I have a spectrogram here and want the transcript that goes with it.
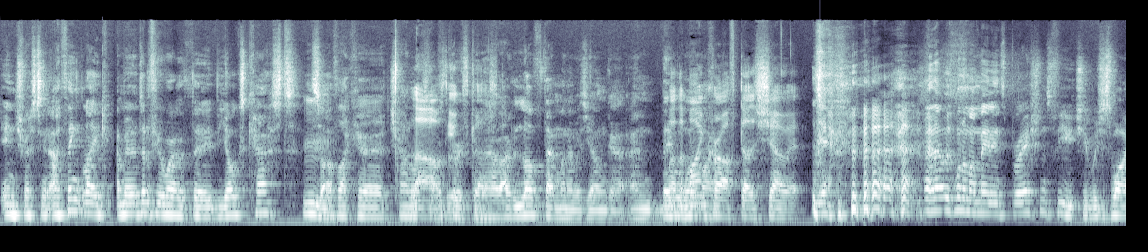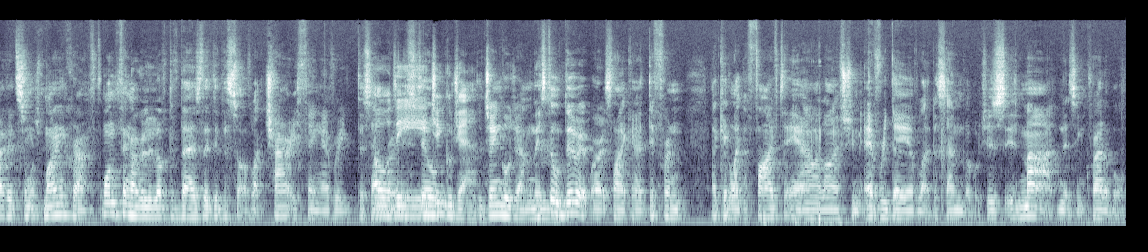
interesting. I think like I mean I don't know if you're aware of the the Yogscast, Mm. sort of like a channel. Love sort of the Yogscast. I I loved them when I was younger, and they well, the of my- Minecraft does show it. Yeah. and that was one of my main inspirations for YouTube, which is why I did so much Minecraft. One thing I really loved of theirs, they did this sort of like charity thing every December. Oh, and they the Jingle Jam. The Jingle Jam, and they Mm. still do it where it's like a different, like a, like a five to eight hour live stream every day of like December, which is, is mad and it's incredible.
